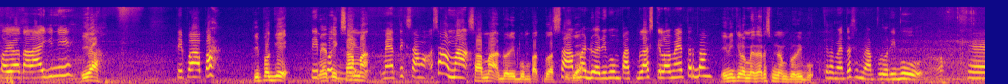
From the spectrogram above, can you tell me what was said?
Toyota lagi nih. Iya, Tipe apa? tipe G. Tipe Matic sama. Matic sama sama. Sama 2014 Sama juga. 2014 km, Bang. Ini kilometernya 90 ribu. Kilometer 90.000. Oke.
